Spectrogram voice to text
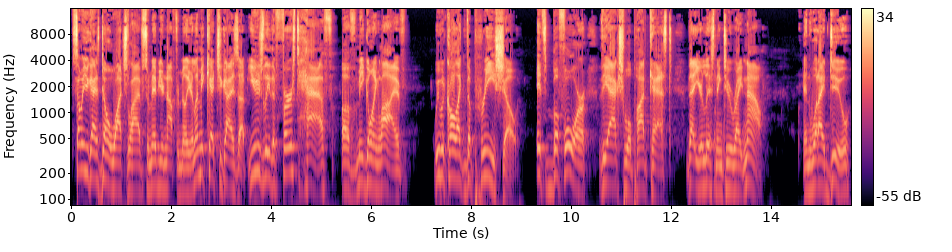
some of you guys don't watch live, so maybe you're not familiar. Let me catch you guys up. Usually, the first half of me going live, we would call like the pre show. It's before the actual podcast that you're listening to right now. And what I do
